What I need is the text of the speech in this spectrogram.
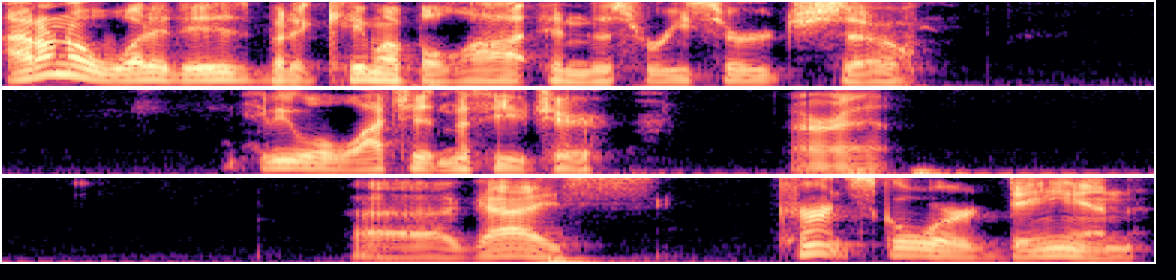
I don't know what it is, but it came up a lot in this research, so maybe we'll watch it in the future. All right. Uh, guys, current score Dan,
